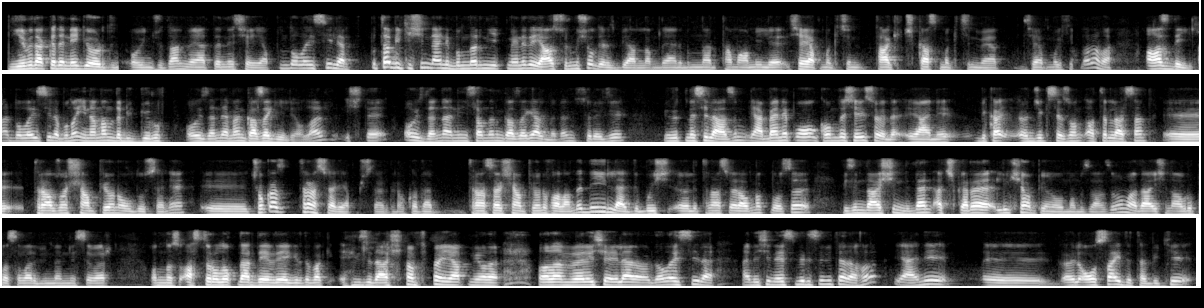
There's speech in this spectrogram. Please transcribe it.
20 dakikada ne gördün oyuncudan veyahut da ne şey yaptın. Dolayısıyla bu tabii ki şimdi hani bunların yıkmaya da yağ sürmüş oluyoruz bir anlamda. Yani bunlar tamamıyla şey yapmak için, takipçi kasmak için veya şey yapmak için ama az değil. Dolayısıyla buna inanan da bir grup. O yüzden de hemen gaza geliyorlar. İşte o yüzden de hani insanların gaza gelmeden süreci yürütmesi lazım. Yani ben hep o konuda şeyi söyle yani birkaç önceki sezon hatırlarsan e, Trabzon şampiyon olduğu sene e, çok az transfer yapmışlardı. O kadar transfer şampiyonu falan da değillerdi. Bu iş öyle transfer almakla olsa bizim daha şimdiden açık ara lig şampiyonu olmamız lazım ama daha işin Avrupa'sı var bilmem nesi var. Ondan sonra astrologlar devreye girdi. Bak bizi daha şampiyon yapmıyorlar falan böyle şeyler var. Dolayısıyla hani işin esprisi bir tarafa yani e, öyle olsaydı tabii ki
